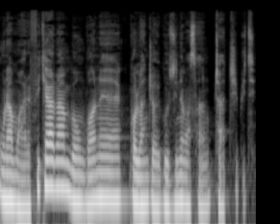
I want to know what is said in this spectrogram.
اونم معرفی کردم به عنوان کلا جایگزین مثلا ChatGPT.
